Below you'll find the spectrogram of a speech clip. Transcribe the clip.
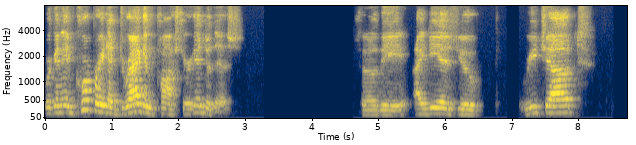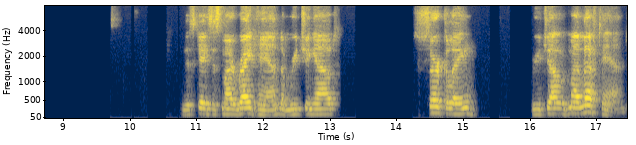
we're going to incorporate a dragon posture into this. So the idea is you reach out, in this case, it's my right hand. I'm reaching out, circling, reach out with my left hand.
